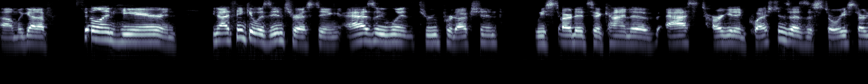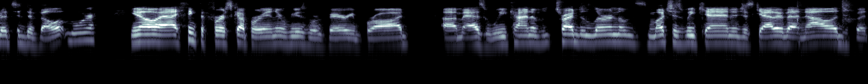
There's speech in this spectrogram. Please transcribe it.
Um, we got to fill in here, and you know, I think it was interesting as we went through production. We started to kind of ask targeted questions as the story started to develop more. You know, I think the first couple of interviews were very broad um, as we kind of tried to learn as much as we can and just gather that knowledge. But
